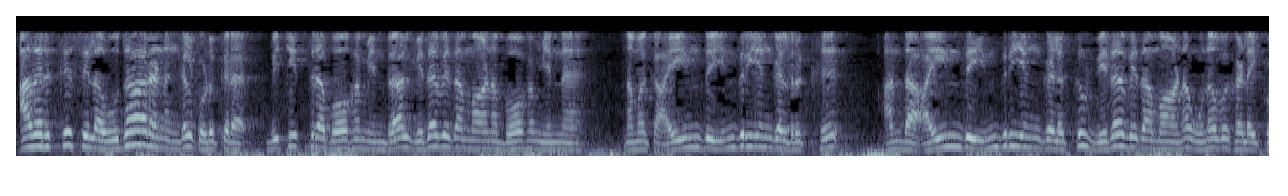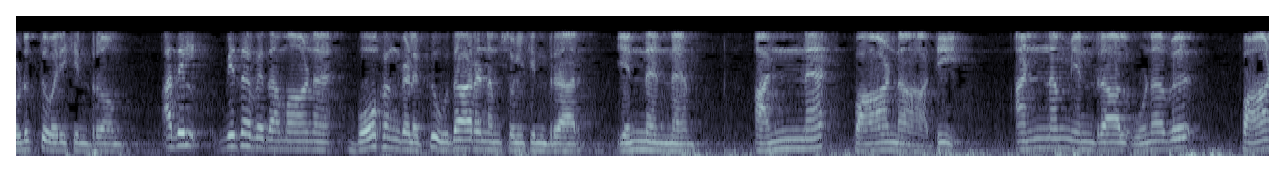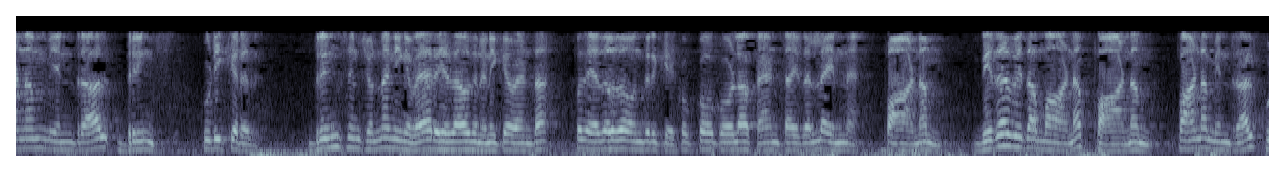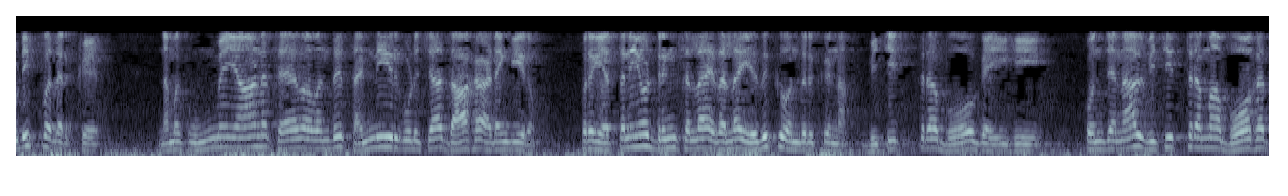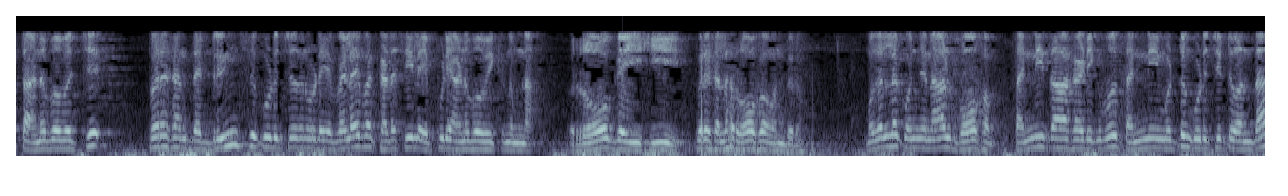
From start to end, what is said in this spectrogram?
அதற்கு சில உதாரணங்கள் கொடுக்கிறார். விசித்திர போகம் என்றால் விதவிதமான போகம் என்ன? நமக்கு ஐந்து இந்திரியங்கள் இருக்கு. அந்த ஐந்து இந்திரியங்களுக்கும் விதவிதமான உணவுகளை கொடுத்து வருகின்றோம். அதில் விதவிதமான போகங்களுக்கு உதாரணம் சொல்கின்றார். என்னென்ன? அன்ன பானாதி. அன்னம் என்றால் உணவு பானம் என்றால் ட்ரிங்க்ஸ் குடிக்கிறது. ட்ரிங்க்ஸ் சொன்னா நீங்க வேற ஏதாவது நினைக்க வேண்டாம். இப்ப ஏதாவது வந்திருக்கே கொக்கோ கோலா பேண்டா இதெல்லாம் என்ன? பானம். விதவிதமான பானம். பானம் என்றால் குடிப்பதற்கு. நமக்கு உண்மையான தேவை வந்து தண்ணீர் குடிச்சா தாக அடங்கிரும். பிறகு எத்தனையோ ட்ரிங்க்ஸ் எல்லாம் இதெல்லாம் எதுக்கு வந்திருக்குன்னா விசித்திர போகைகி. கொஞ்ச நாள் விசித்திரமா போகத்தை அனுபவிச்சு பிறகு அந்த ட்ரிங்க்ஸ் குடிச்சதனுடைய விளைவை கடைசியில எப்படி அனுபவிக்கணும்னா ரோகைகி. பிறகெல்லாம் ரோகம் வந்துடும் முதல்ல கொஞ்ச நாள் போகம். தண்ணி தாக அடிக்கும் போது தண்ணி மட்டும் குடிச்சிட்டு வந்தா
